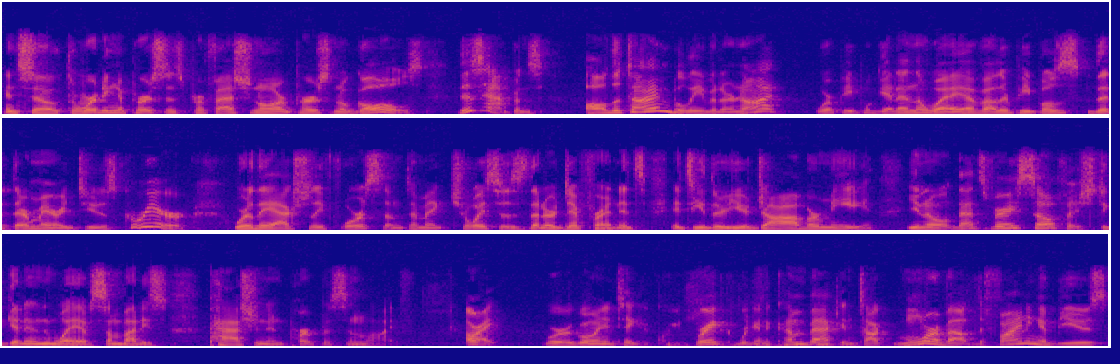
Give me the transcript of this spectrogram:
And so, thwarting a person's professional or personal goals, this happens all the time, believe it or not where people get in the way of other people's that they're married to's career where they actually force them to make choices that are different. It's it's either your job or me. You know that's very selfish to get in the way of somebody's passion and purpose in life. All right we're going to take a quick break. We're going to come back and talk more about defining abuse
